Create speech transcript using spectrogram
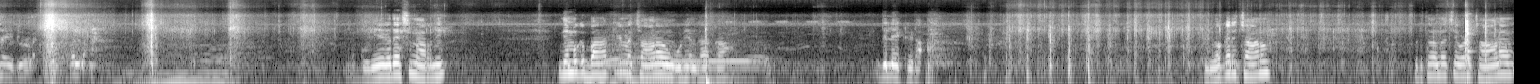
സൈഡിലുള്ള കുഴി ഏകദേശം നിറഞ്ഞ്. ഇനി നമുക്ക് ബാക്കിയുള്ള ചാണകം കൂടി എന്താക്കാം? ഇതിലേക്ക് ഇടാം. ചാണം ചാണകം. എടുത്തതെന്ന് വെച്ചാൽ ഇവിടെ ചാണകം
